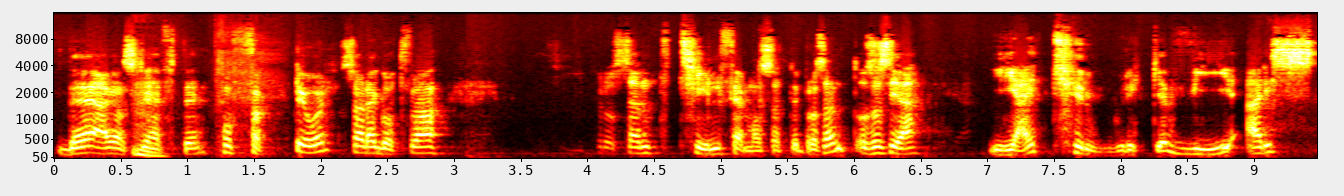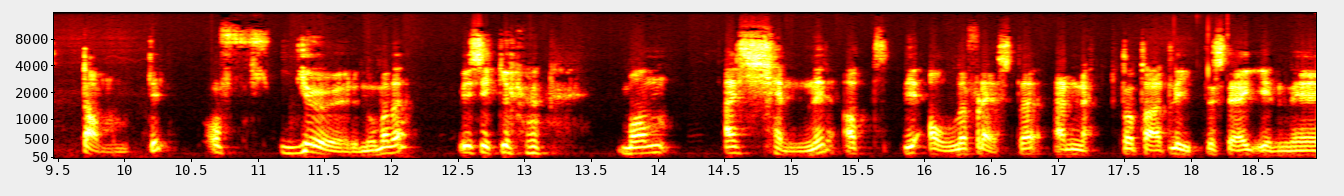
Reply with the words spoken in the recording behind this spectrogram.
Det er ganske mm. heftig. På 40 år så har det gått fra 10 til 75% Og så sier jeg jeg tror ikke vi er i stand til å gjøre noe med det. Hvis ikke man erkjenner at de aller fleste er nødt til å ta et lite steg inn i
